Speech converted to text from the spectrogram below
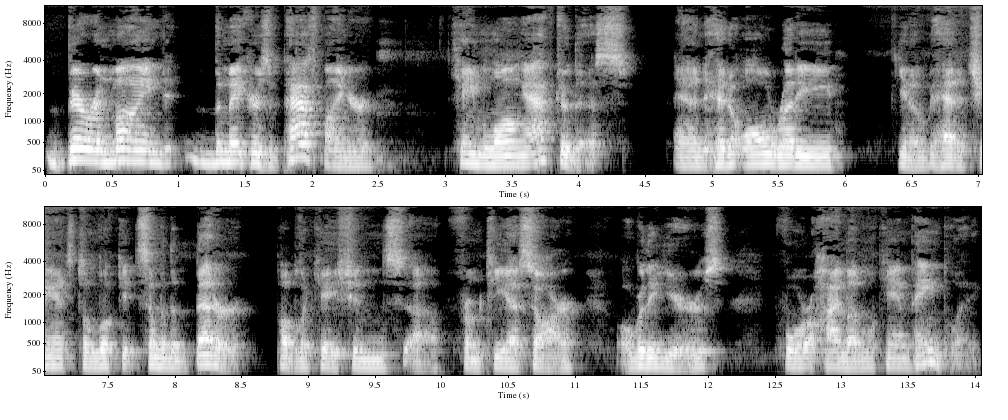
bear in mind, the makers of Pathfinder came long after this and had already, you know, had a chance to look at some of the better publications uh, from TSR over the years for high level campaign play.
